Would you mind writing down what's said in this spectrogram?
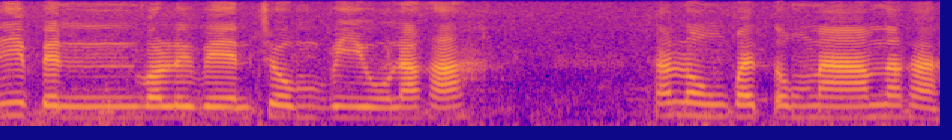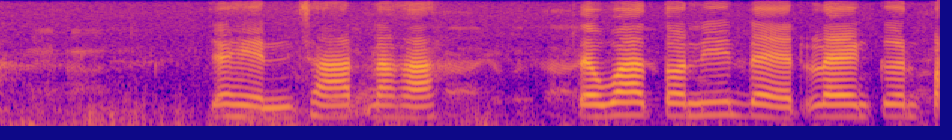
นี่เป็นบริเวณชมวิวนะคะ ถ้าลงไปตรงน้ำนะคะ จะเห็นชัดนะคะ แต่ว่าตอนนี้แดดแรงเกินไป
